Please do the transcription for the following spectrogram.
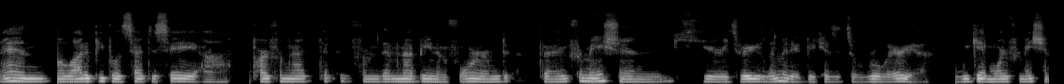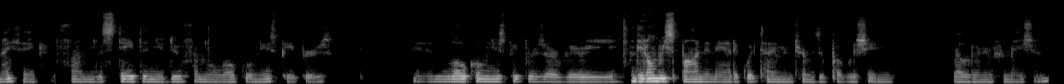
And a lot of people it's sad to say uh, apart from not th- from them not being informed the information here is very limited because it's a rural area. We get more information, I think, from the state than you do from the local newspapers. and local newspapers are very they don't respond in adequate time in terms of publishing relevant information.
